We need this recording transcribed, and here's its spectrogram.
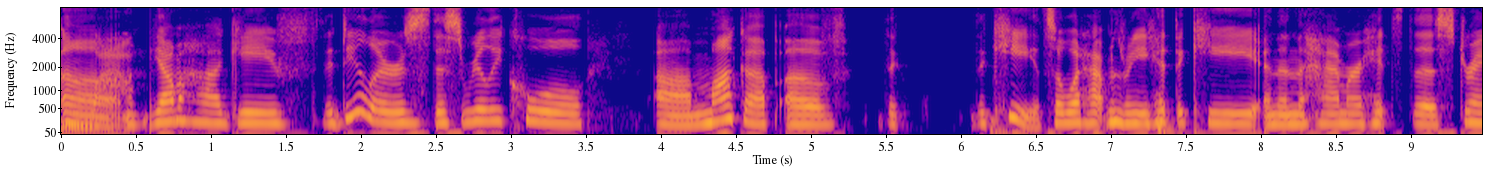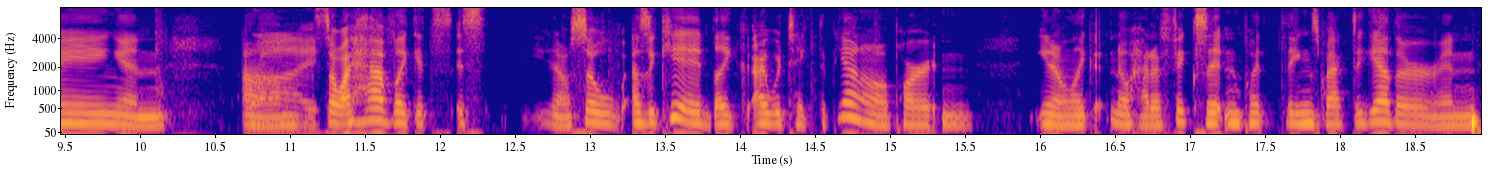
Um, Wow. Yamaha gave the dealers this really cool uh, mock-up of the the key. So what happens when you hit the key and then the hammer hits the string and um, Right. so I have like it's it's you know so as a kid like I would take the piano apart and you know like know how to fix it and put things back together and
